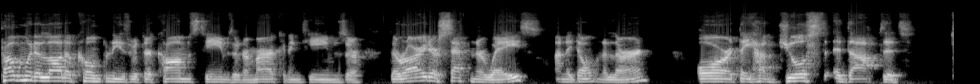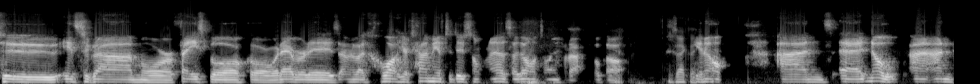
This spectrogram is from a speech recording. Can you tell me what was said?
problem with a lot of companies with their comms teams or their marketing teams, or they're either set in their ways and they don't want to learn, or they have just adapted to Instagram or Facebook or whatever it is, and they're like, "Oh, you're telling me I have to do something else. I don't have time for that." Fuck off. Yeah, exactly. You know, and uh, no, and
